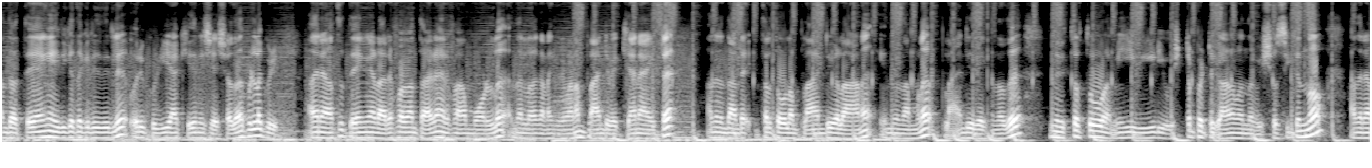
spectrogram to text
എന്താ തേങ്ങ ഇരിക്കത്തക്ക രീതിയിൽ ഒരു കുഴിയാക്കിയതിന് ശേഷം അതാ പിള്ളക്കുഴി അതിനകത്ത് തേങ്ങയുടെ അരഭാഗം താഴെ അരഭാഗം മുകളിൽ എന്നുള്ള കണക്കിന് വേണം പ്ലാന്റ് വെക്കാനായിട്ട്. അതിനെന്താണ്ട് ഇത്രത്തോളം പ്ലാന്റുകളാണ് ഇന്ന് നമ്മൾ പ്ലാൻ ചെയ്തേക്കുന്നത്. ഇന്ന് ഇത്രത്തോളം ഈ വീഡിയോ ഇഷ്ടപ്പെട്ട് കാണുമെന്ന് വിശ്വസിക്കുന്നു. അതിന്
